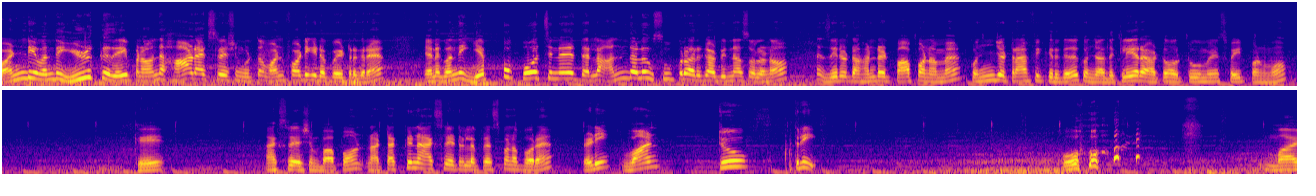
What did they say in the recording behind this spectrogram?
வண்டி வந்து இழுக்குது. இப்போ நான் வந்து ஹார்ட் ஆக்சிலேஷன் கொடுத்தேன். ஒன் ஃபார்ட்டி கிட்ட போயிட்டு இருக்கிறேன் எனக்கு வந்து எப்போ போச்சுன்னே தெரில அந்த அளவுக்கு சூப்பராக இருக்குது அப்படின்னு தான் சொல்லணும். ஜீரோ டு ஹண்ட்ரட் பார்ப்போம் நம்ம. கொஞ்சம் டிராஃபிக் இருக்குது. கொஞ்சம் அது கிளியர் ஆகட்டும். ஒரு டூ மினிட்ஸ் வெயிட் பண்ணுவோம். ஓகே ஆக்சிலேஷன் பார்ப்போம். நான் டக்குன்னு ஆக்சிலேட்டரில் ப்ரெஸ் பண்ண போகிறேன் ready one two three oh my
